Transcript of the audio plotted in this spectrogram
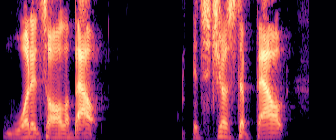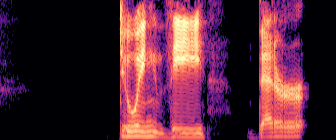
what it's all about. It's just about doing the better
